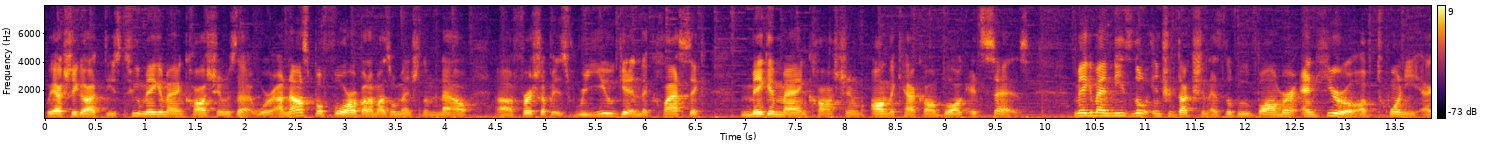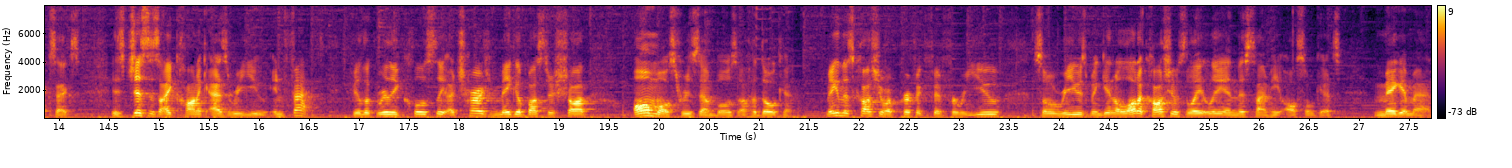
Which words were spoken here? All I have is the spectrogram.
we actually got these two Mega Man costumes that were announced before, but I might as well mention them now. Uh, first up is Ryu getting the classic Mega Man costume on the Capcom blog. It says, Mega Man needs no introduction as the Blue Bomber and hero of 20XX is just as iconic as Ryu. In fact, if you look really closely, a charged Mega Buster shot almost resembles a Hadoken, making this costume a perfect fit for Ryu. So Ryu's been getting a lot of costumes lately, and this time he also gets Mega Man.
